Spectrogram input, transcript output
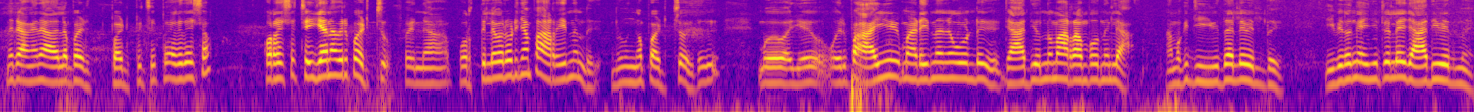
എന്നിട്ട് അങ്ങനെ അതെല്ലാം പഠി പഠിപ്പിച്ചിപ്പോൾ ഏകദേശം കുറേശ്ശെ ചെയ്യാൻ അവർ പഠിച്ചു. പിന്നെ പുറത്തുള്ളവരോട് ഞാൻ പറയുന്നുണ്ട് ഇത് നിങ്ങൾ പഠിച്ചോ ഇത് ഒരു പായി മടയുന്നതിനെ കൊണ്ട് ജാതിയൊന്നും മാറാൻ പോകുന്നില്ല. നമുക്ക് ജീവിതമല്ലേ വലുത്. ജീവിതം കഴിഞ്ഞിട്ടല്ലേ ജാതി വരുന്നത്.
